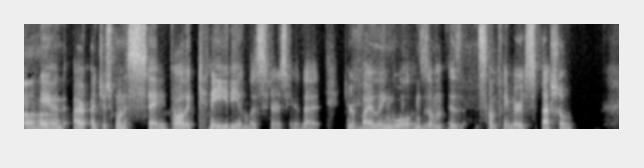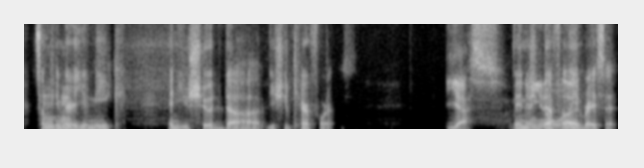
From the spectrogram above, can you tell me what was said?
Uh-huh. and I, I just want to say to all the Canadian listeners here that your bilingualism is something very special, something Mhm. very unique, and you should uh, you should care for it, yes. and you should you know definitely what? embrace it.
